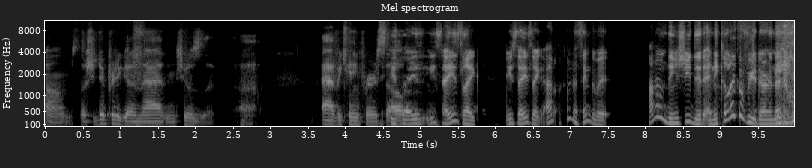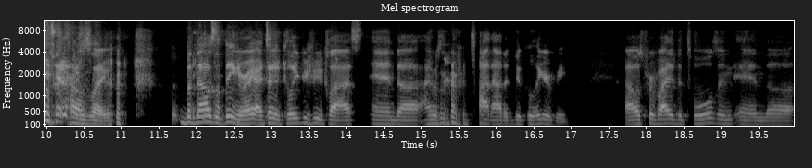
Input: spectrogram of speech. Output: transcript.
Um, so she did pretty good in that, and she was uh, advocating for herself. He's, he's, he's like, he's, he's like, I don't, come to think of it, I don't think she did any calligraphy during that. I was like, but that was the thing, right? I took a calligraphy class, and uh, I was never taught how to do calligraphy. I was provided the tools, and and uh,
